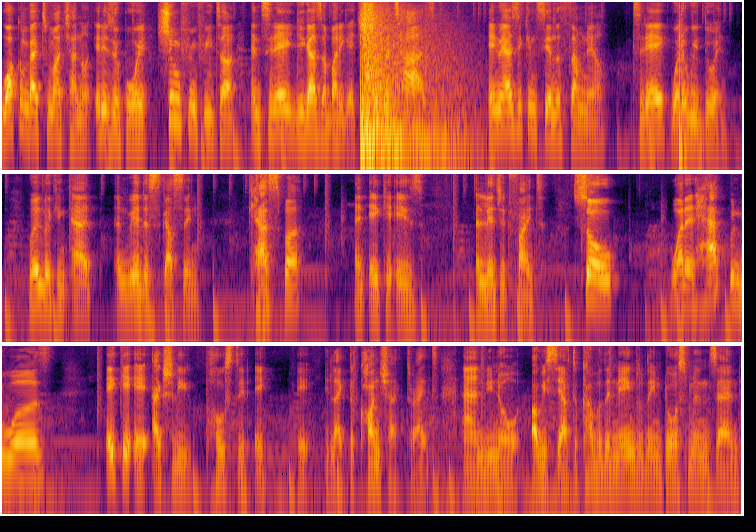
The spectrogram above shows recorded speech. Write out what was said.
welcome back to my channel. It is your boy Shumfumfita and today you guys are about to get traumatized. Anyway, as you can see in the thumbnail, today what are we doing? We're looking at and we're discussing cassper and AKA's alleged fight. So what had happened was AKA actually posted a like the contract right? And you know obviously I have to cover the names of the endorsements and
